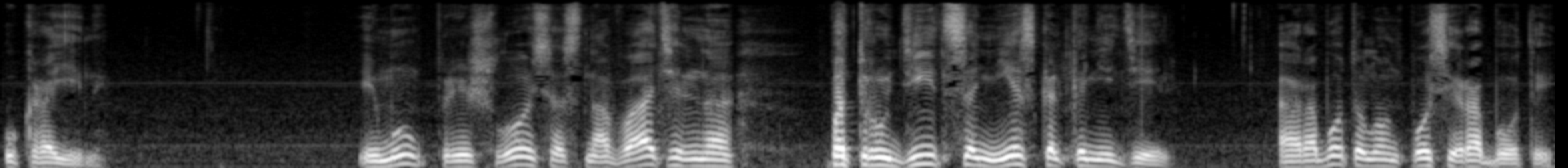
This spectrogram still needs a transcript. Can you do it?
Украины. Ему пришлось основательно потрудиться несколько недель, а работал он после работы,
